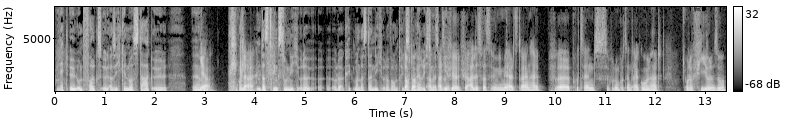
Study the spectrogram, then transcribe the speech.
Lettöl und Volksöl, also ich kenne nur Starköl. Ähm, ja, klar. Und das trinkst du nicht oder oder kriegt man das dann nicht oder warum trinkst Doch, du doch. kein richtiges Aber, also Bier? für, für alles, was irgendwie mehr als dreieinhalb äh, Prozent Volumenprozent Alkohol hat, oder vier oder so,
